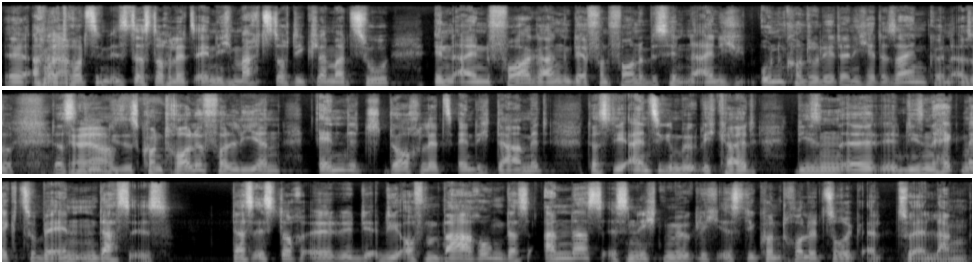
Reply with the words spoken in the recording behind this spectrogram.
Äh, aber ja. trotzdem ist das doch letztendlich, macht es doch die Klammer zu in einen Vorgang, der von vorne bis hinten eigentlich unkontrollierter nicht hätte sein können. Also dass ja, die, dieses Kontrolle verlieren endet doch letztendlich damit, dass die einzige Möglichkeit, diesen, äh, diesen Hackmack zu beenden, das ist. Das ist doch äh, die, die, Offenbarung, dass anders es nicht möglich ist, die Kontrolle zurück äh, zu erlangen.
